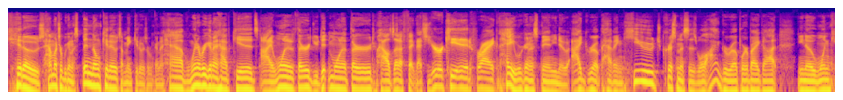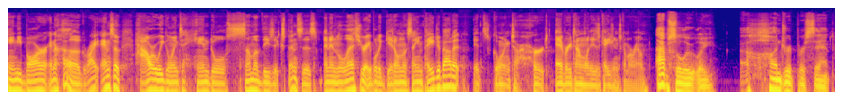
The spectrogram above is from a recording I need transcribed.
Kiddos, how much are we going to spend on kiddos? How many kiddos are we going to have? When are we going to have kids? I wanted a third, you didn't want a third. How's that affect? That's your kid, right? Hey, we're going to spend, you know, I grew up having huge Christmases. Well, I grew up where everybody got, you know, one candy bar and a hug, right? And so, how are we going to handle some of these expenses? And unless you're able to get on the same page about it, it's going to hurt every time one of these occasions come around. Absolutely. A hundred percent.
